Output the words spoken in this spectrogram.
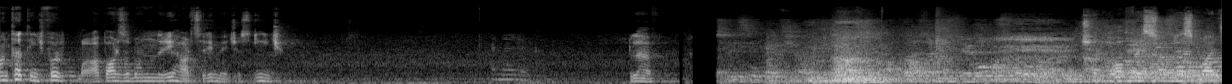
Անդադ ինչ որ ապարզաբանումների հարցերի մեջ ես։ Ինչ։ Լավ։ Ինչ հավես ունես, բայց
